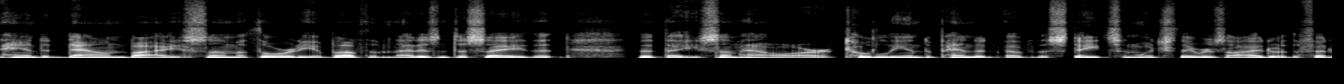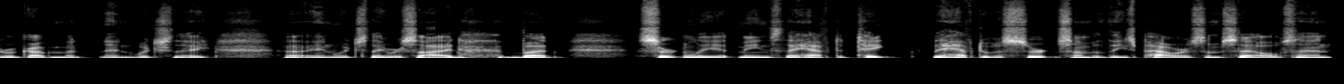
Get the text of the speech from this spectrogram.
handed down by some authority above them. That isn't to say that that they somehow are totally independent of the states in which they reside or the federal government in which they uh, in which they reside, but certainly it means they have to take they have to assert some of these powers themselves, and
